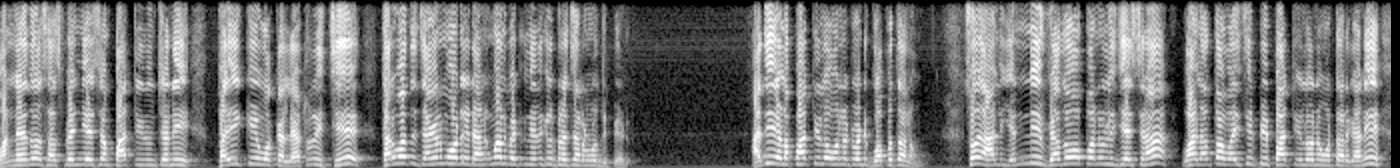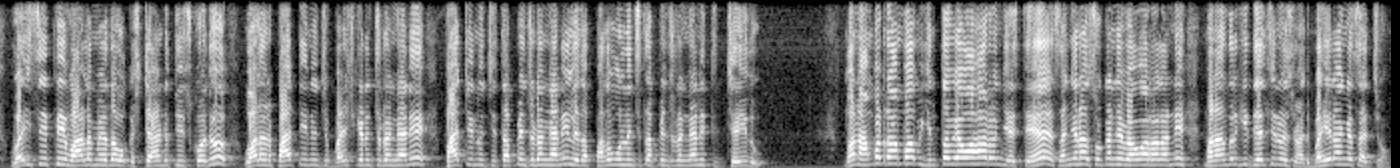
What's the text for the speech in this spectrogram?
మొన్నేదో సస్పెండ్ చేసాం పార్టీ నుంచి అని పైకి ఒక లెటర్ ఇచ్చి తర్వాత జగన్మోహన్ రెడ్డి అనుమానం పెట్టుకుని ఎన్నికల ప్రచారంలో తిప్పాడు. అది వీళ్ళ పార్టీలో ఉన్నటువంటి గొప్పతనం. సో వాళ్ళు ఎన్ని వెధవ పనులు చేసినా వాళ్ళంతా వైసీపీ పార్టీలోనే ఉంటారు కానీ వైసీపీ వాళ్ళ మీద ఒక స్టాండ్ తీసుకోదు. వాళ్ళని పార్టీ నుంచి బహిష్కరించడం కానీ పార్టీ నుంచి తప్పించడం కానీ లేదా పదవుల నుంచి తప్పించడం కానీ చేయదు. మన అంబటి రాంబాబు ఇంత వ్యవహారం చేస్తే సంజన సుకన్య వ్యవహారాలన్నీ మనందరికీ తెలిసిన విషయం అది బహిరంగ సత్యం.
